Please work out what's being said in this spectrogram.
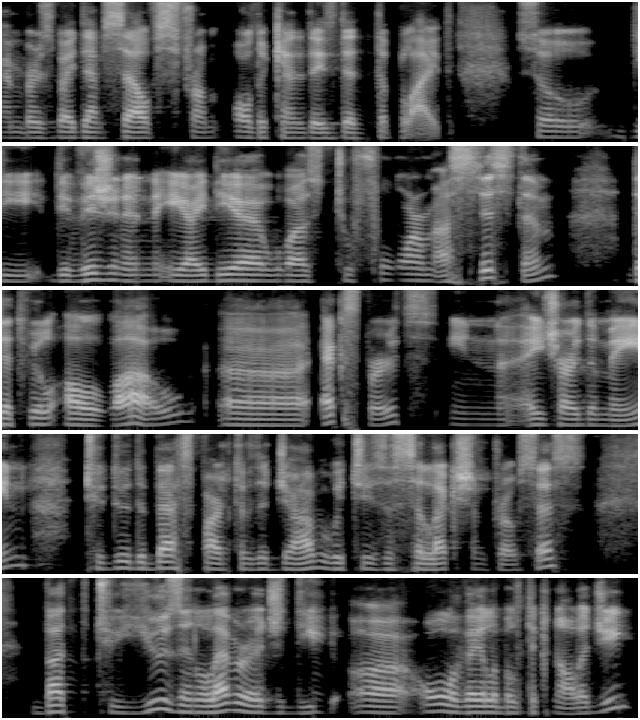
members by themselves from all the candidates that applied. So the, the vision and the idea was to form a system that will allow uh, experts in HR domain to do the best part of the job, which is a selection process but to use and leverage the uh, all available technology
